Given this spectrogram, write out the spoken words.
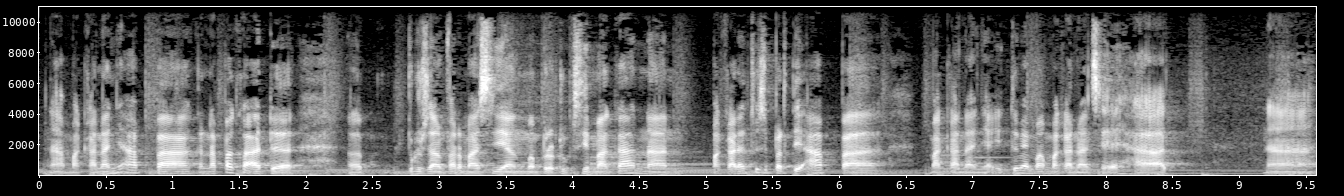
Nah, makanannya apa? Kenapa kok ada uh, perusahaan farmasi yang memproduksi makanan? Makanan itu seperti apa? makanannya itu memang makanan sehat. Nah,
